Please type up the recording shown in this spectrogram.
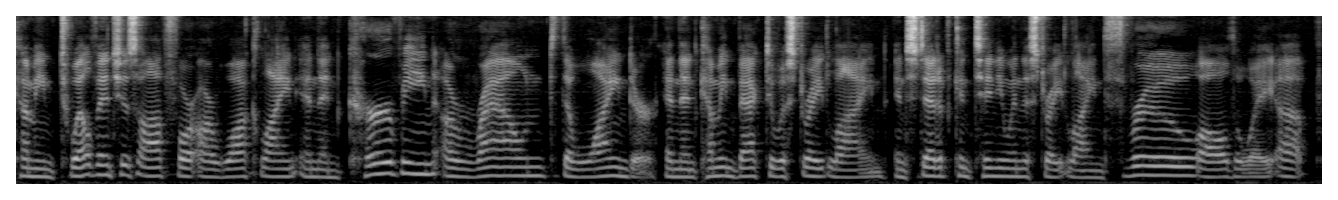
coming 12 inches off for our walk line and then curving around the winder and then coming back to a straight line instead of continuing the straight line through all the way up.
